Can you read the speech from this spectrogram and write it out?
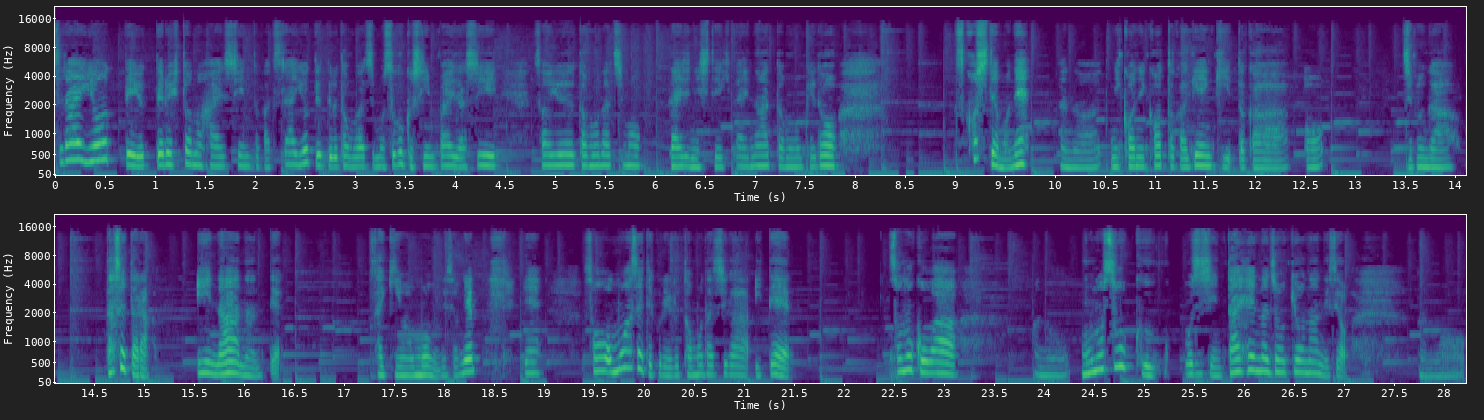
辛いよって言ってる人の配信とか、辛いよって言ってる友達もすごく心配だし、そういう友達も大事にしていきたいなと思うけど、少しでもね、あの、ニコニコとか元気とかを自分が出せたらいいなぁなんて最近は思うんですよね。で、そう思わせてくれる友達がいて、その子は、あの、ものすごくご自身大変な状況なんですよ。あの、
